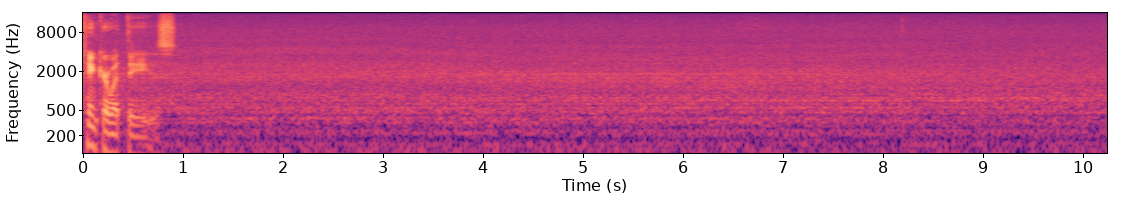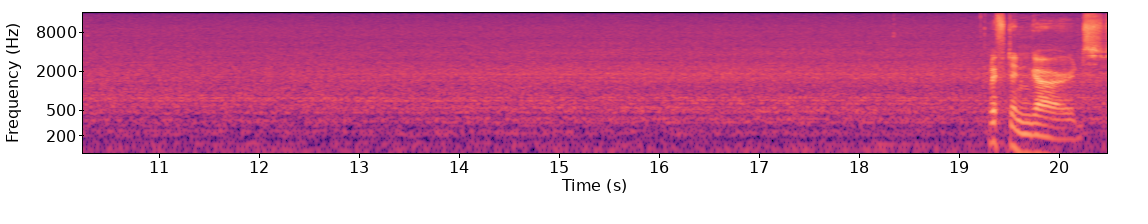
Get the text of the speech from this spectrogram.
tinker with these. Riften guards.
